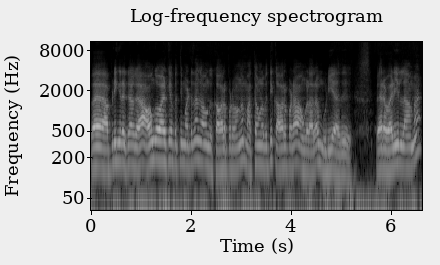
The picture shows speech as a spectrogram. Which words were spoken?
வே- அப்படிங்கிறதுக்காக அவங்க வாழ்க்கையை பற்றி மட்டும்தான் அவங்க கவலைப்படுவாங்க. மற்றவங்கள பற்றி கவலைப்பட அவங்களால முடியாது. வேறு வழி இல்லாமல்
